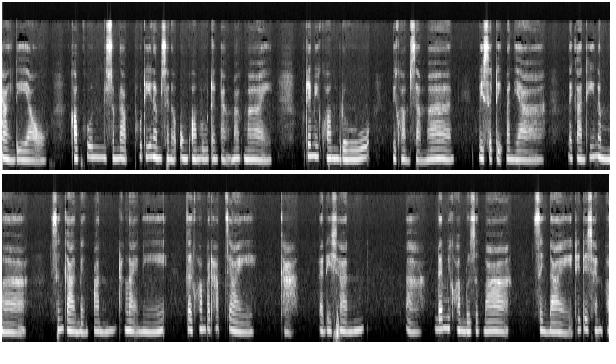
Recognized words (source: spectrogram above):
ทางเดียว ขอบคุณสำหรับผู้ที่นำเสนอองค์ความรู้ต่างๆ มากมาย ที่มีความรู้ มีความสามารถ มีสติปัญญา ในการที่นำมา ซึ่งการแบ่งปันทั้งหลายนี้ เกิดความประทับใจค่ะ และดิฉันได้มีความรู้สึกว่า สิ่งใดที่ดิฉันพอ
